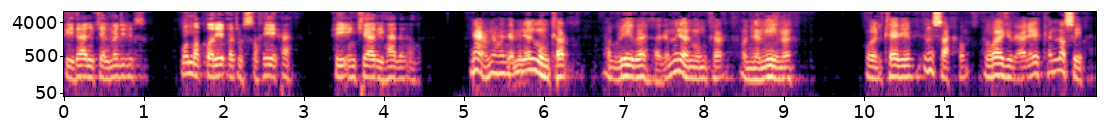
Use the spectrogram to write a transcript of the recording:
في ذلك المجلس؟ وما الطريقة الصحيحة في إنكار هذا الأمر؟ نعم هذا من المنكر. الغيبة هذا من المنكر والنميمة والكذب انصحهم الواجب عليك النصيحة.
